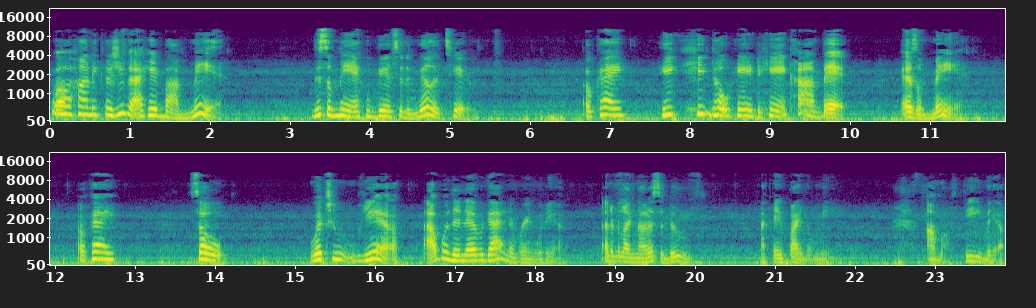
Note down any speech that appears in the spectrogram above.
Well, honey, because you got hit by men. This a man who been to the military. Okay? He he know hand to hand combat as a man. Okay? So what you yeah, I would have never got in the ring with him. I'd have been like, no, that's a dude. I can't fight no men. I'm a female.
